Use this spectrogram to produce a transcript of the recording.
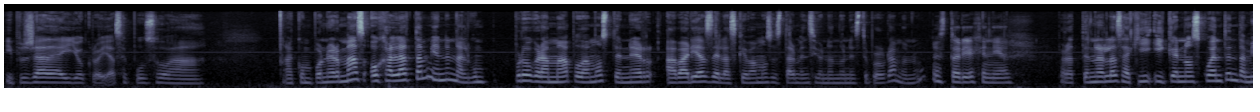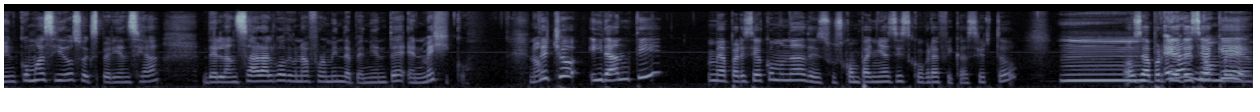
y pues ya de ahí yo creo ya se puso a, a componer más. Ojalá también en algún programa podamos tener a varias de las que vamos a estar mencionando en este programa, ¿no? Estaría genial. Para tenerlas aquí y que nos cuenten también cómo ha sido su experiencia de lanzar algo de una forma independiente en México. ¿no? De hecho, Iranti me apareció como una de sus compañías discográficas, ¿cierto? Mm, o sea, porque decía que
